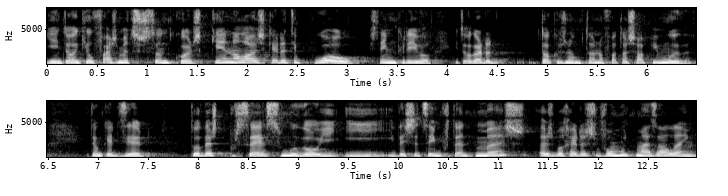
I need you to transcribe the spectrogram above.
E então aquilo faz uma distorção de cores, que analógico era tipo, uou, wow, isto é incrível. E tu agora tocas num botão no Photoshop e muda. Então quer dizer, todo este processo mudou e, e, e, deixa de ser importante, mas as barreiras vão muito mais além,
